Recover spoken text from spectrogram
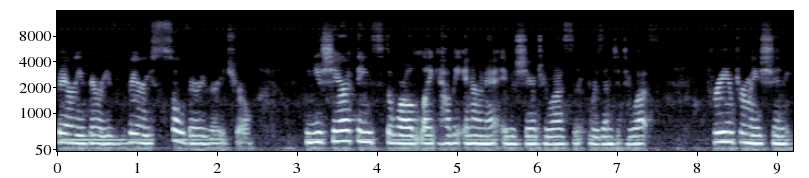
very, very, very, so very, very true. When you share things to the world, like how the internet it was shared to us and presented to us, free information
